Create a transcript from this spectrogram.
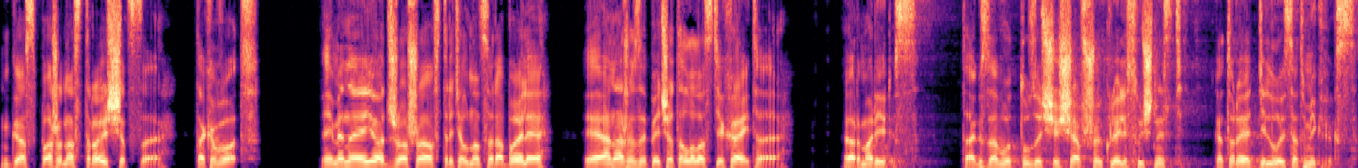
Госпожа настройщица? Так вот. Именно её Джошуа встретил на Церабеле, и она же запечатала Ластихайта. Армаририс. Так зовут ту защищавшую Клюэль сущность, которая отделилась от Миквикс.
